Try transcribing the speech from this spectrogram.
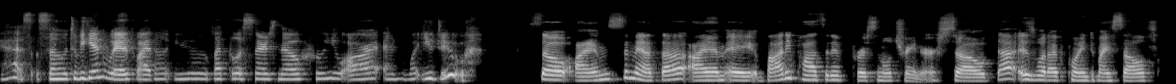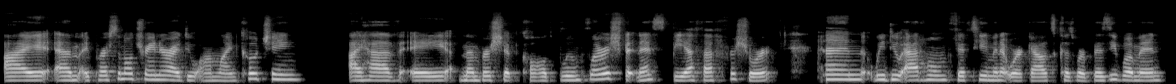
Yes. So, to begin with, why don't you let the listeners know who you are and what you do? So I am Samantha. I am a body positive personal trainer. So that is what I've coined myself. I am a personal trainer. I do online coaching. I have a membership called Bloom Flourish Fitness, BFF for short. And we do at home 15 minute workouts because we're busy women.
